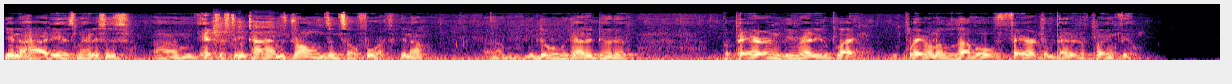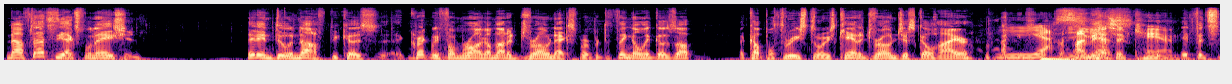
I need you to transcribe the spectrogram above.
You know how it is, man. This is um, interesting times, drones and so forth. You know, um, we do what we got to do to prepare and be ready to play. Play on a level, fair, competitive playing field. Now, if that's the explanation, they didn't do enough because, uh, correct me if I'm wrong, I'm not a drone expert, but the thing only goes up a couple, three stories. Can't a drone just go higher? Yes. I mean, yes, it can. If it's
